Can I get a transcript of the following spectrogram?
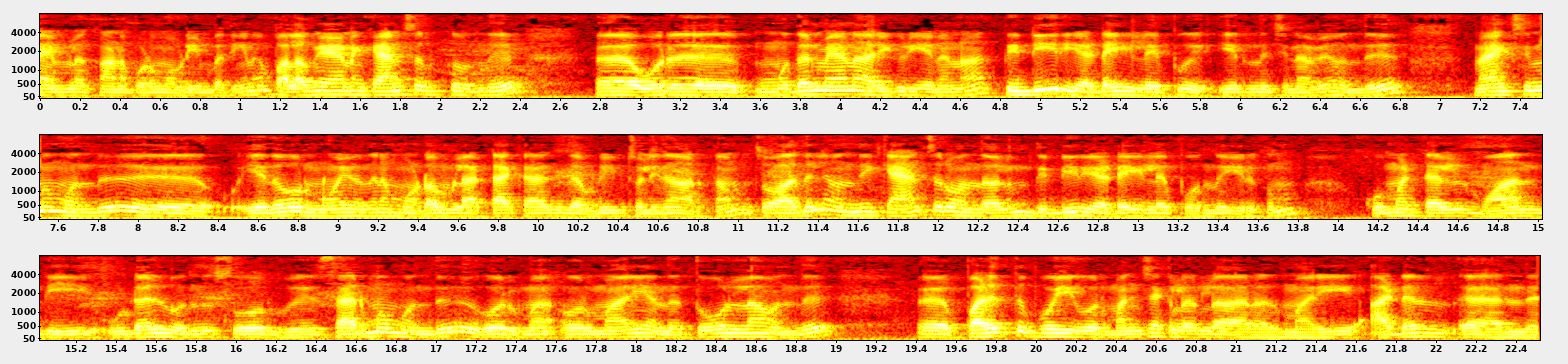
டைமில் காணப்படும் அப்படின்னு பார்த்தீங்கன்னா பல வகையான கேன்சருக்கு வந்து ஒரு முதன்மையான அறிகுறி என்னென்னா திடீர் எடை இழப்பு இருந்துச்சுனாவே வந்து மேக்ஸிமம் வந்து ஏதோ ஒரு நோய் வந்து நம்ம உடம்புல அட்டாக் ஆகுது அப்படின்னு சொல்லி தான் அர்த்தம். ஸோ அதில் வந்து கேன்சர் வந்தாலும் திடீர் எடை இழப்பு வந்து இருக்கும். குமட்டல் வாந்தி உடல் வந்து சோர்வு சர்மம் வந்து ஒரு மா ஒரு மாதிரி அந்த தோல்லாம் வந்து பழுத்து போய் ஒரு மஞ்சள் கலரில் ஆகிறது மாதிரி அடர் அந்த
